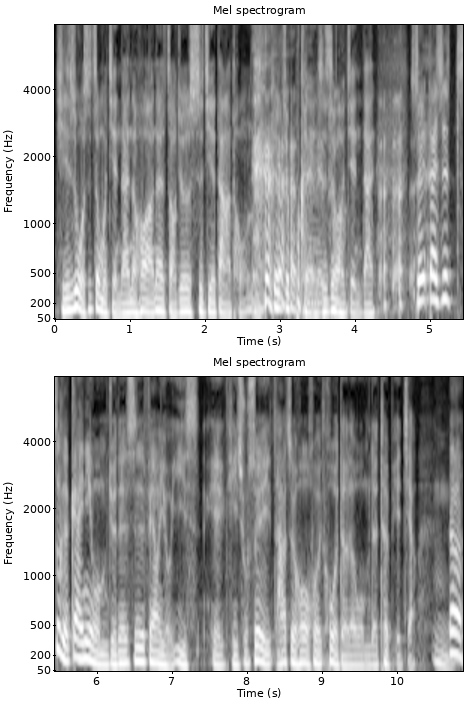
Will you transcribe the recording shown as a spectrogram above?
其实如果是这么简单的话，那早就是世界大同了，就就不可能是这么简单。所以，但是这个概念我们觉得是非常有意思，也提出，所以他最后会获得了我们的特别奖。嗯，那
